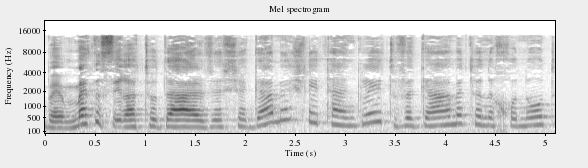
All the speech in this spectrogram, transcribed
באמת אסירת תודה על זה שגם יש לי את האנגלית וגם את הנכונות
